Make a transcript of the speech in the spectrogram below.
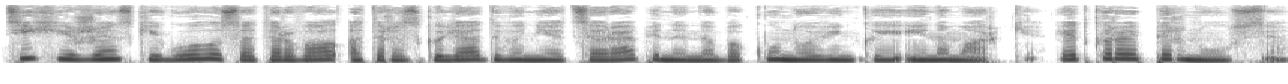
Тихий женский голос оторвал от разглядывания царапины на боку новенькой иномарки. Эдгар опернулся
